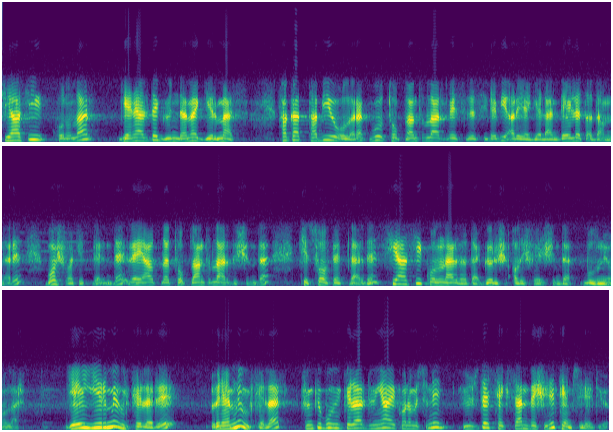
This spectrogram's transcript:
Siyasi konular genelde gündeme girmez. Fakat tabii olarak bu toplantılar vesilesiyle bir araya gelen devlet adamları boş vakitlerinde veyahut da toplantılar dışında ki sohbetlerde siyasi konularda da görüş alışverişinde bulunuyorlar. G20 ülkeleri önemli ülkeler çünkü bu ülkeler dünya ekonomisinin %85'ini temsil ediyor.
